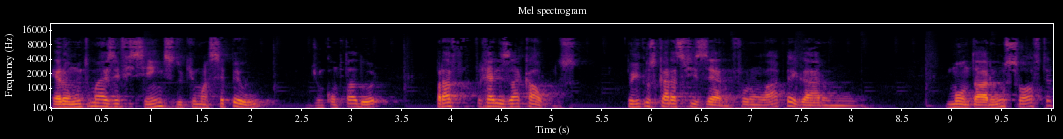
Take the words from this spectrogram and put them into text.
eram muito mais eficientes do que uma CPU de um computador para realizar cálculos. Então, o que, que os caras fizeram? Foram lá, pegaram, montaram um software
